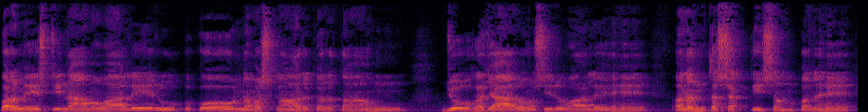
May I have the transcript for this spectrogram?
परमेष्टि नाम वाले रूप को नमस्कार करता हूँ। जो हज़ारों सिर वाले हैं, अनंत शक्ति संपन्न है,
